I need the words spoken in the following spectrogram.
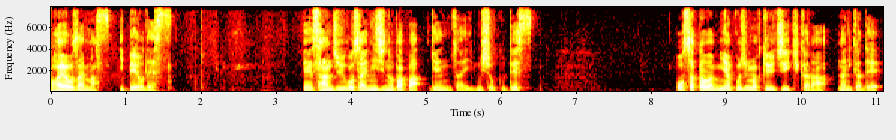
おはようございます。イペオです。え35歳2児のパパ、現在無職です。大阪は宮古島区という地域から何かで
